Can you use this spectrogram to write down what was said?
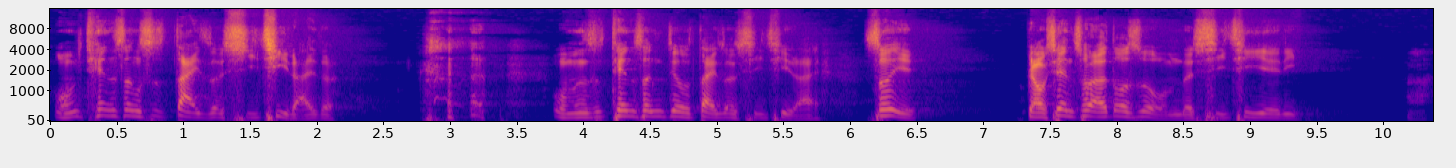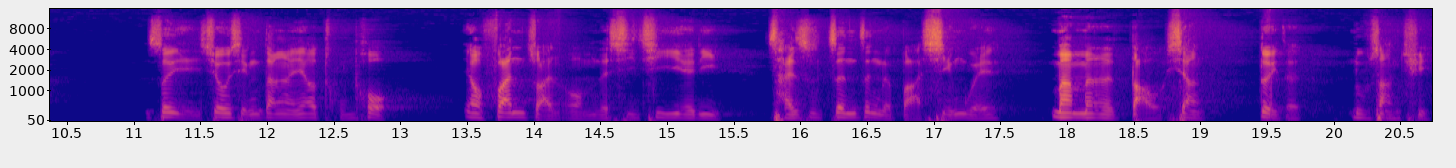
我们天生是带着习气来的，我们是天生就带着习气来，所以表现出来都是我们的习气业力啊。所以修行当然要突破，要翻转我们的习气业力，才是真正的把行为慢慢的导向对的路上去。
